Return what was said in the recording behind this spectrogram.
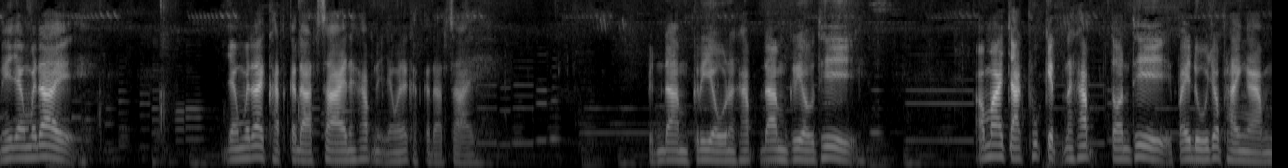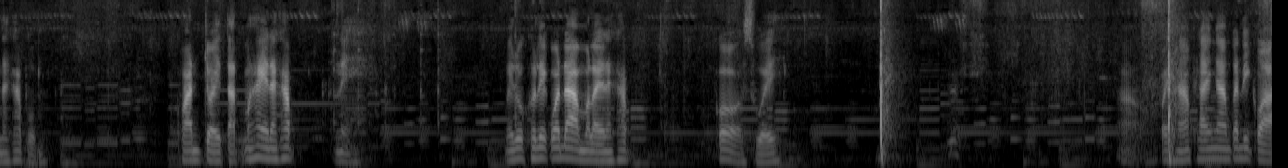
นี่ยังไม่ได้ ยังไม่ได้ขัดกระดาษทรายนะครับนี่ยังไม่ได้ขัดกระดาษทราย เป็นด้ามเกลียวนะครับด้ามเกลียวที่ เอามาจากภูเก็ตนะครับ ตอนที่ไปดูเจ้าพลายงามนะครับ ผม ควานจ่อยตัดมาให้นะครับนี่ไม่รู้เขาเรียกว่าด้ามอะไรนะครับ ก็สวยอ้าวไปหาพลายงามกันดีกว่า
